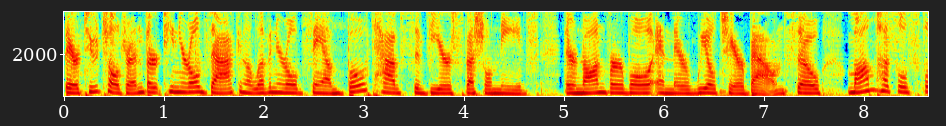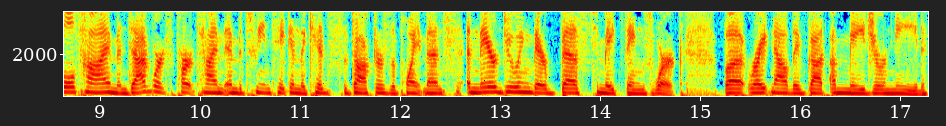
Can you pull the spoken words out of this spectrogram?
Their two children, 13 year old Zach and 11 year old Sam, both have severe special needs. They're nonverbal and they're wheelchair bound. So mom hustles full time and dad works part time in between taking the kids to doctor's appointments and they're doing their best to make things work. But right now they've got a major need.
